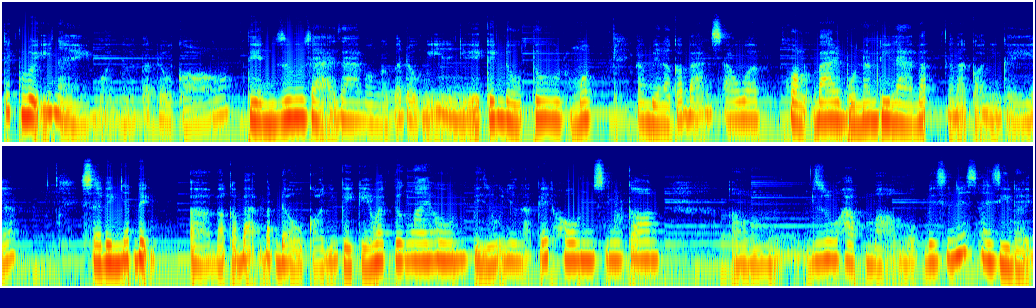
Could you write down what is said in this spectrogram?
tích lũy này mọi người bắt đầu có tiền dư giả ra mọi người bắt đầu nghĩ đến những cái kênh đầu tư đúng không? Đặc biệt là các bạn sau uh, khoảng 3 đến 4 năm đi làm á các bạn có những cái uh, saving nhất định. Uh, và các bạn bắt đầu có những cái kế hoạch tương lai hơn ví dụ như là kết hôn sinh con um, du học mở một business hay gì đấy.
